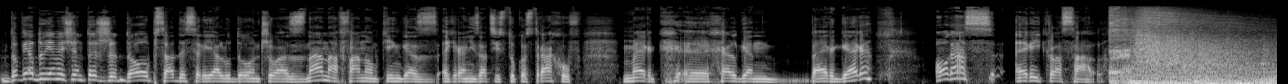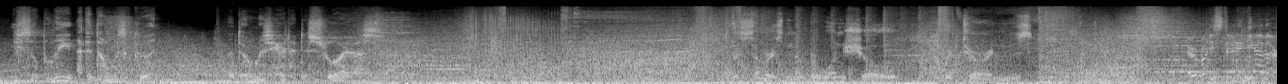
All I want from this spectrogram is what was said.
Dowiadujemy się też, że do obsady serialu dołączyła znana fanom Kinga z ekranizacji Stukostrachów Merk e, Helgenberger oraz Eric LaSalle. You still believe that the dome is good? The dome is here to destroy us. The summer's number one show returns. Everybody stay together!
